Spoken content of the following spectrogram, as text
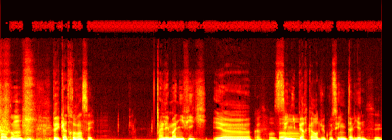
pardon. P80C. Elle est magnifique et euh, P80. c'est une hypercar du coup, c'est une italienne. Et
